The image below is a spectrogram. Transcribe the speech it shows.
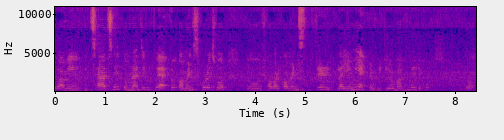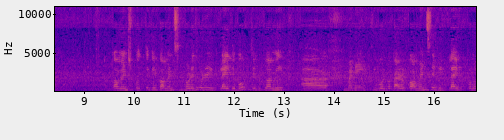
তো আমি ইচ্ছা আছে, তোমরা যেহেতু এত কমেন্টস করেছ, তো সবার কমেন্টসের রিপ্লাই আমি একটা ভিডিওর মাধ্যমে দেবো। তো কমেন্টস প্রত্যেকের কমেন্টস ধরে ধরে রিপ্লাই দেবো। যেহেতু আমি মানে কি বলব, কারোর কমেন্টসের রিপ্লাই কোনো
